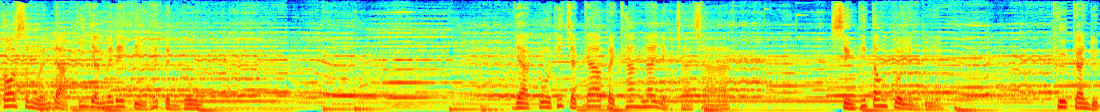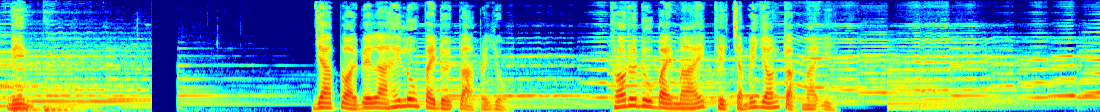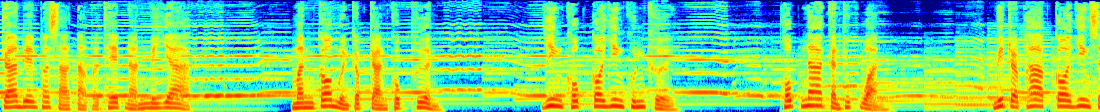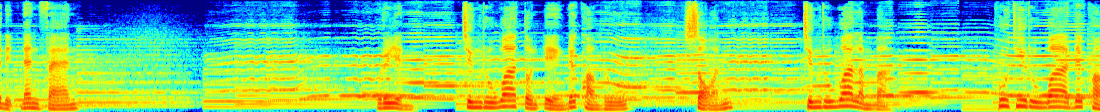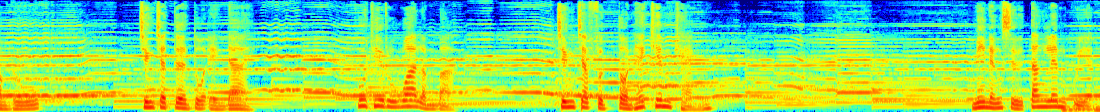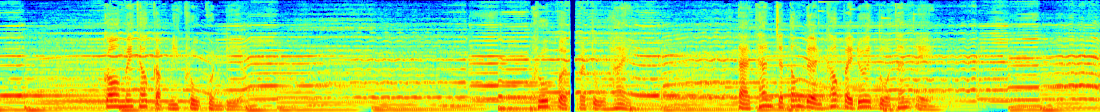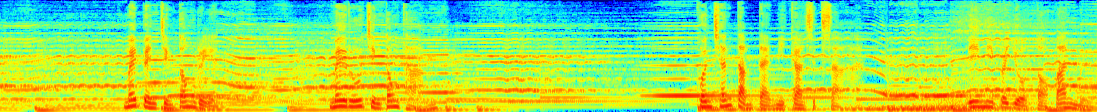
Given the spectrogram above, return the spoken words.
ก็เสมือนดาบที่ยังไม่ได้ตีให้เป็นรูป อย่ากลัวที่จะก้าวไปข้างหน้าอย่างช้าๆ สิ่งที่ต้องกลัวอย่างเดียว คือการหยุดนิ่งอย่าปล่อยเวลาให้ล่วงไปโดยเปล่าประโยชน์ เพราะฤดูใบไม้ผลิจะไม่ย้อนกลับมาอีก การเรียนภาษาต่างประเทศนั้นไม่ยาก มันก็เหมือนกับการคบเพื่อน ยิ่งคบก็ยิ่งคุ้นเคย พบหน้ากันทุกวัน มิตรภาพก็ยิ่งสนิทแน่นแฟ้น เรียนจึงรู้ว่าตนเองด้วยความรู้ สอน จึงรู้ว่าลำบาก ผู้ที่รู้ว่าได้ความรู้ จึงจะเตือนตัวเองได้ ผู้ที่รู้ว่าลำบาก จึงจะฝึกตนให้เข้มแข็ง มีหนังสือตั้งเล่มเกวียนก็ไม่เท่ากับมีครูคนเดียว ครูเปิดประตูให้ แต่ท่านจะต้องเดินเข้าไปด้วยตัวท่านเอง ไม่เป็นจึงต้องเรียน ไม่รู้จึงต้องถาม คนชั้นต่ำแต่มีการศึกษา ดีมีประโยชน์ต่อบ้านเมือง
